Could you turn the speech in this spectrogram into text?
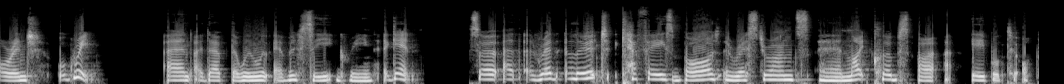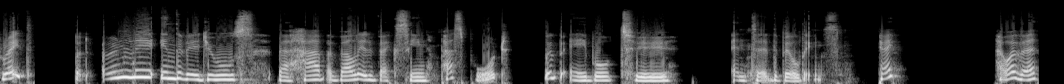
orange, or green. And I doubt that we will ever see green again. So at a red alert, cafes, bars, restaurants, and nightclubs are able to operate, but only individuals that have a valid vaccine passport will be able to enter the buildings. Okay? However,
